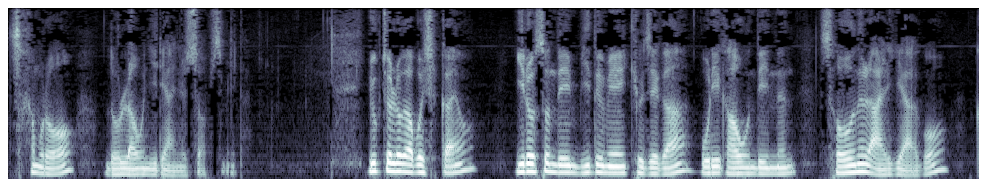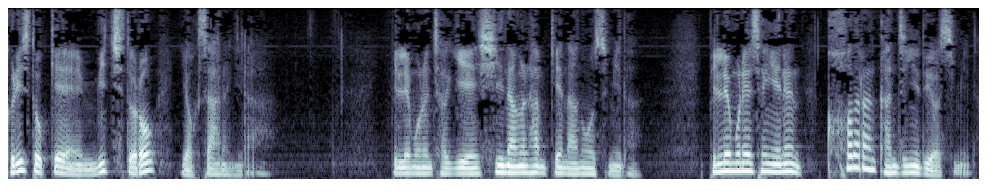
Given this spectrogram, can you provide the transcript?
참으로 놀라운 일이 아닐 수 없습니다. 6절로 가보실까요? 이로써 내 믿음의 교제가 우리 가운데 있는 선을 알게 하고 그리스도께 미치도록 역사하느니라. 빌레몬은 자기의 신앙을 함께 나누었습니다. 빌레몬의 생애는 커다란 간증이 되었습니다.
